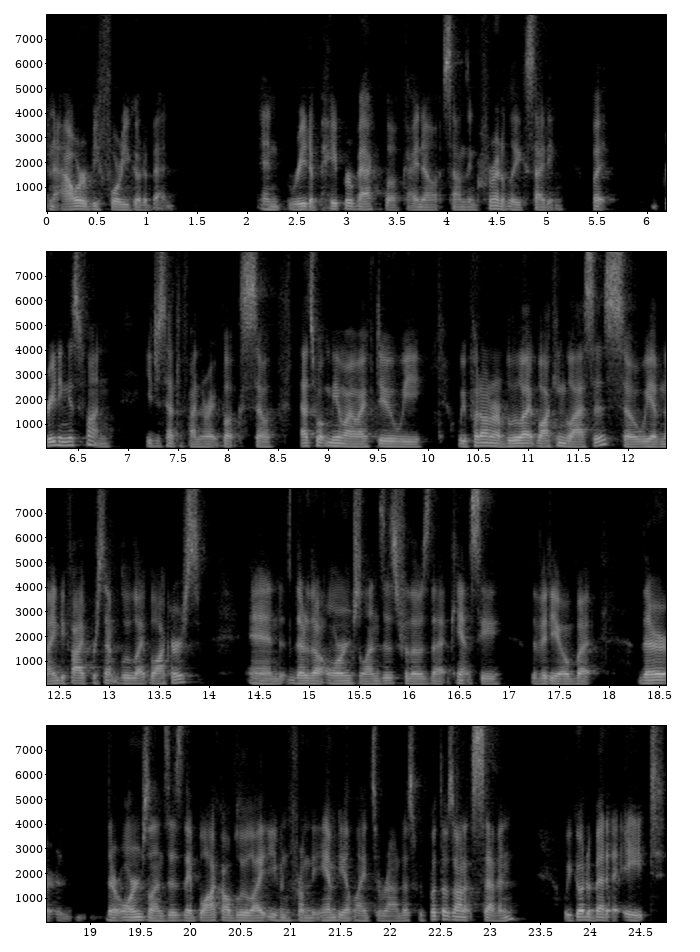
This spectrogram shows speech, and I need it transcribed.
an hour before you go to bed and read a paperback book. I know it sounds incredibly exciting, but reading is fun. You just have to find the right books. So that's what me and my wife do. We we put on our blue light blocking glasses. So we have 95% blue light blockers and they're the orange lenses for those that can't see the video, but they're they're orange lenses. They block all blue light, even from the ambient lights around us. We put those on at seven. We go to bed at eight,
